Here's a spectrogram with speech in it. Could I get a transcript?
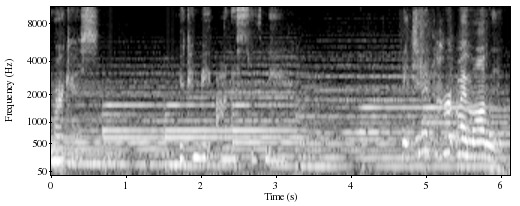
Marcus, you can be honest with me. It didn't hurt my mommy.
